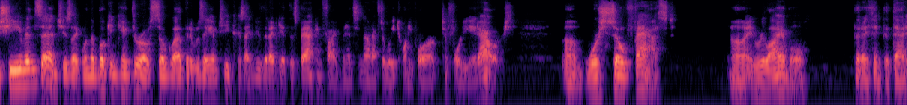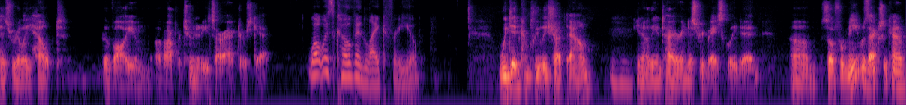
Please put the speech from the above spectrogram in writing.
she even said, she's like, when the booking came through, I was so glad that it was AMT because I knew that I'd get this back in five minutes and not have to wait 24 to 48 hours. Um, we're so fast uh, and reliable that I think that that has really helped the volume of opportunities our actors get. What was COVID like for you? We did completely shut down. Mhm. You know, the entire industry basically did. Um, so for me, it was actually kind of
